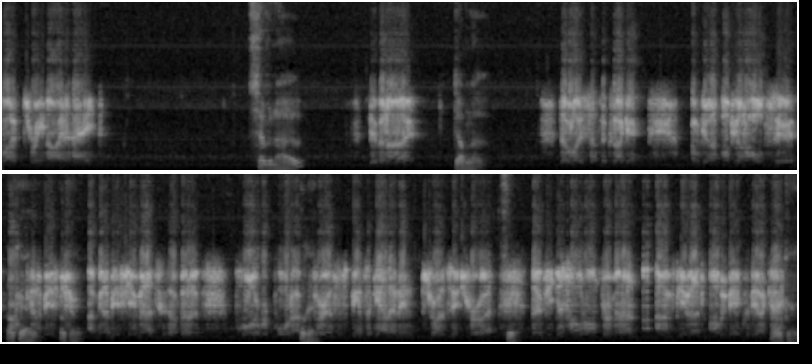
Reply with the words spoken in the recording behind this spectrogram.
five three nine eight 70 seven oh double O. double O suffix. Okay. I'm gonna pop you on hold, sir. Okay, I'm gonna be a few, okay. I'm gonna be a few minutes because I've got to pull a report up Okay. through our suspense account and then try to search through it. Sure. So if you just hold on for a minute, um, a few minutes, I'll be back with you. Okay. Okay,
